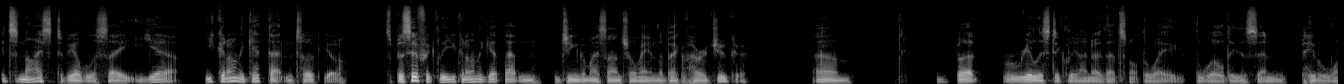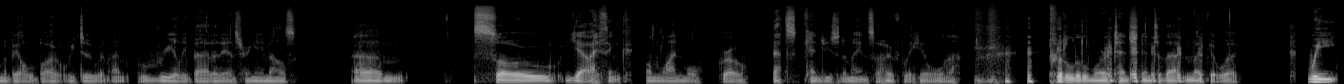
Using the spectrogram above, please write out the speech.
it's nice to be able to say, yeah, you can only get that in Tokyo. Specifically, you can only get that in Jingumae Sanchome in the back of Harajuku. Um, but realistically, I know that's not the way the world is, and people want to be able to buy what we do, and I'm really bad at answering emails. Um, so yeah, I think online will grow. That's Kenji's domain, so hopefully he'll uh, put a little more attention into that and make it work. We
